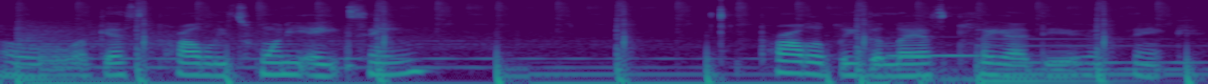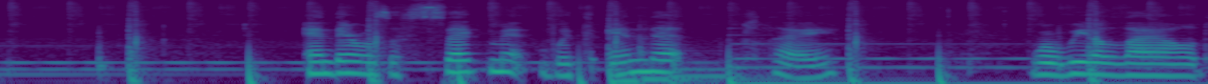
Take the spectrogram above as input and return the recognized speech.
oh, I guess probably 2018. Probably the last play I did, I think. And there was a segment within that play where we allowed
